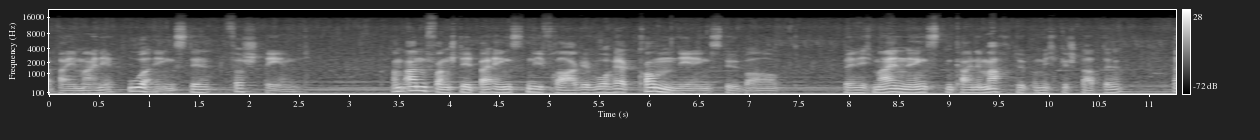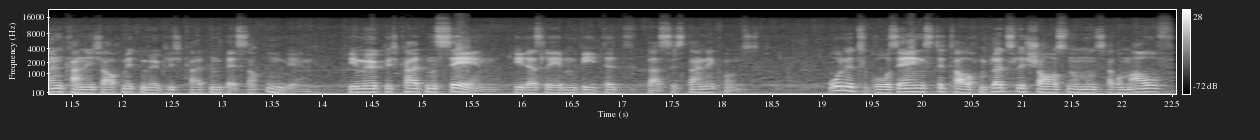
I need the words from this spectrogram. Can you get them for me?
dabei meine Urängste verstehend. Am Anfang steht bei Ängsten die Frage, woher kommen die Ängste überhaupt? Wenn ich meinen Ängsten keine Macht über mich gestatte, dann kann ich auch mit Möglichkeiten besser umgehen. Die Möglichkeiten sehen, die das Leben bietet, das ist eine Kunst. Ohne zu große Ängste tauchen plötzlich Chancen um uns herum auf,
